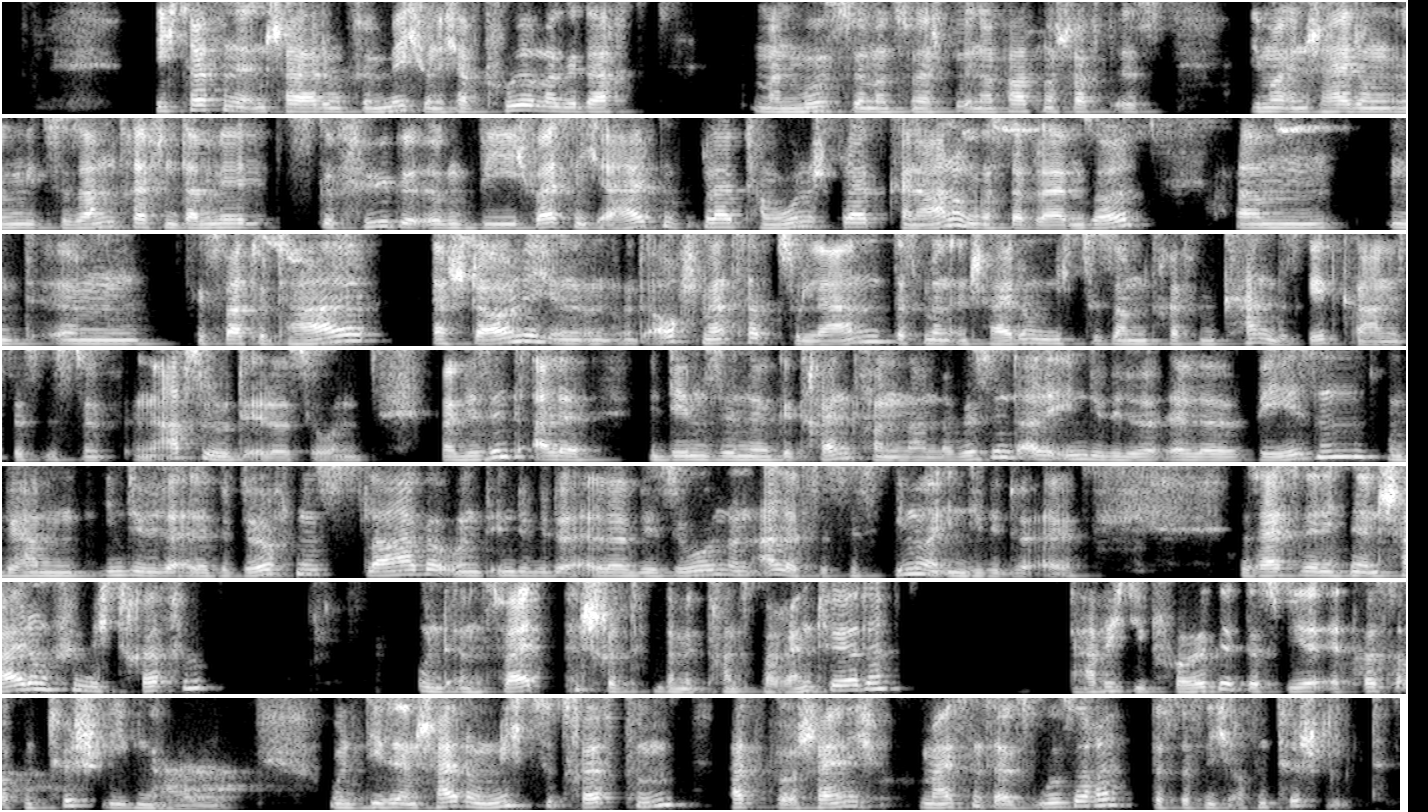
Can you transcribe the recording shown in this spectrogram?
Ich treffe eine Entscheidung für mich und ich habe früher mal gedacht, man muss, wenn man zum Beispiel in einer Partnerschaft ist, immer Entscheidungen irgendwie zusammentreffen, damit das Gefüge irgendwie, ich weiß nicht, erhalten bleibt, harmonisch bleibt, keine Ahnung, was da bleiben soll. Ähm, und ähm, es war total erstaunlich und, und, auch schmerzhaft zu lernen, dass man Entscheidungen nicht zusammentreffen kann. Das geht gar nicht. Das ist eine absolute Illusion, weil wir sind alle in dem Sinne getrennt voneinander. Wir sind alle individuelle Wesen und wir haben individuelle Bedürfnislage und individuelle Visionen und alles. Es ist immer individuell. Das heißt, wenn ich eine Entscheidung für mich treffe und im zweiten Schritt damit transparent werde, habe ich die Folge, dass wir etwas auf dem Tisch liegen haben. Und diese Entscheidung nicht zu treffen, hat wahrscheinlich meistens als Ursache, dass das nicht auf dem Tisch liegt.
